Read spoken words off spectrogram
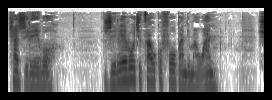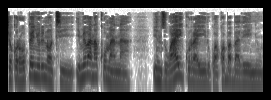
chazvirevo. Zvirevo chitsauko 4 pandima 1 shoko roupenyu rinoti imi vanakomana inzwai kurayirwa kwababa venyu.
